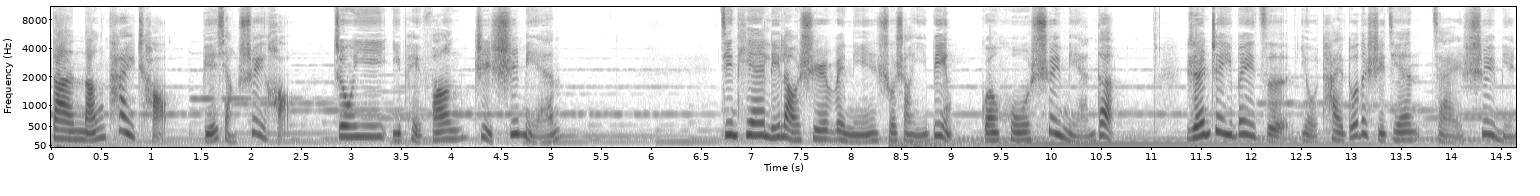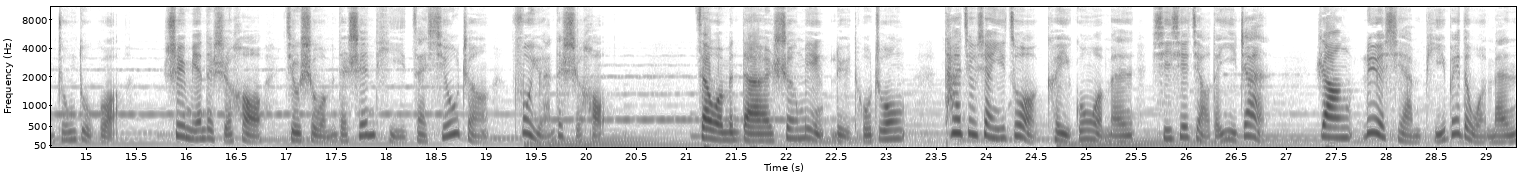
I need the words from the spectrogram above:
胆囊太吵，别想睡好。中医一配方治失眠。今天李老师为您说上一病，关乎睡眠的。人这一辈子有太多的时间在睡眠中度过，睡眠的时候就是我们的身体在休整复原的时候。在我们的生命旅途中，它就像一座可以供我们歇歇脚的驿站。让略显疲惫的我们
